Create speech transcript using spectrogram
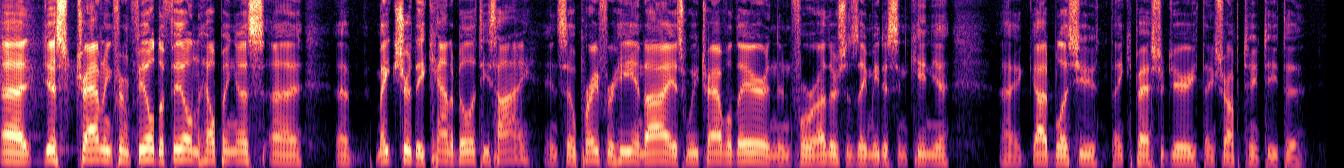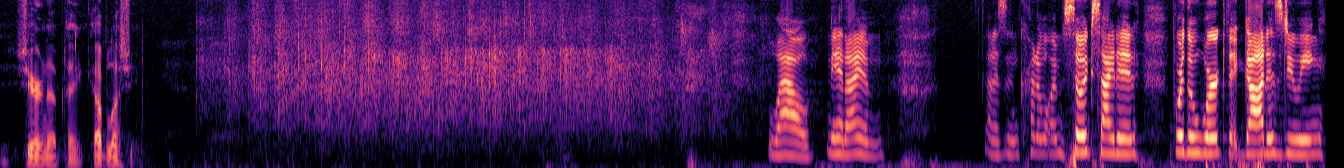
uh, just traveling from field to field and helping us uh, uh, make sure the accountability is high. And so pray for he and I as we travel there and then for others as they meet us in Kenya. Uh, God bless you. Thank you, Pastor Jerry. Thanks for the opportunity to share an update. God bless you. Wow, man, I am. That is incredible. I'm so excited for the work that God is doing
